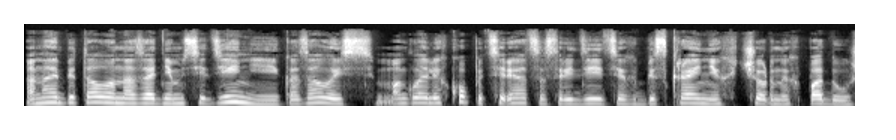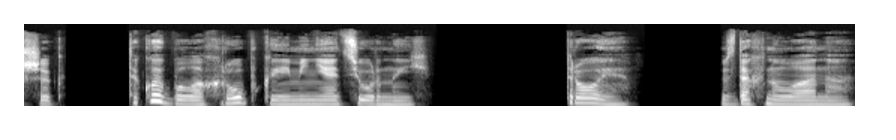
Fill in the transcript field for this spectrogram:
Она обитала на заднем сиденье и, казалось, могла легко потеряться среди этих бескрайних черных подушек. Такой была хрупкой и миниатюрной. «Трое», — вздохнула она.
